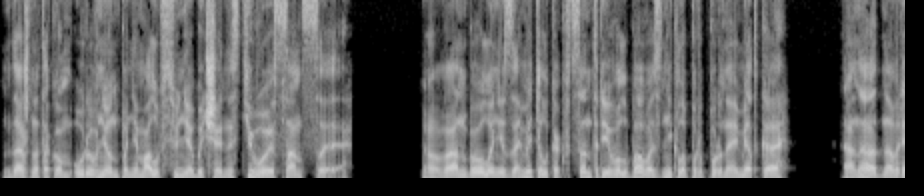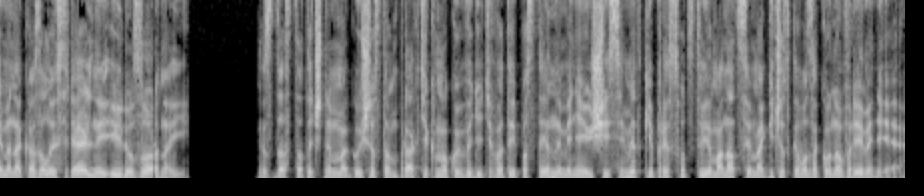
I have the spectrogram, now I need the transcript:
даже на таком уровне он понимал всю необычайность его эссенции. Ван Буэлэ не заметил, как в центре его лба возникла пурпурная метка. Она одновременно казалась реальной и иллюзорной. С достаточным могуществом практик мог увидеть в этой постоянно меняющейся метке присутствие эманации магического закона времени.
